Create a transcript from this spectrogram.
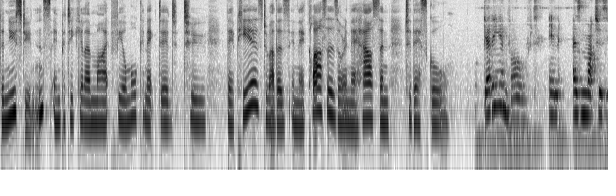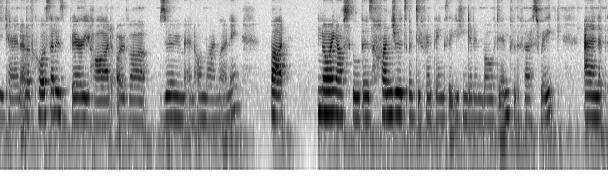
the new students in particular might feel more connected to their peers, to others in their classes or in their house, and to their school? Getting involved in as much as you can, and of course, that is very hard over Zoom and online learning, but knowing our school, there's hundreds of different things that you can get involved in for the first week. And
